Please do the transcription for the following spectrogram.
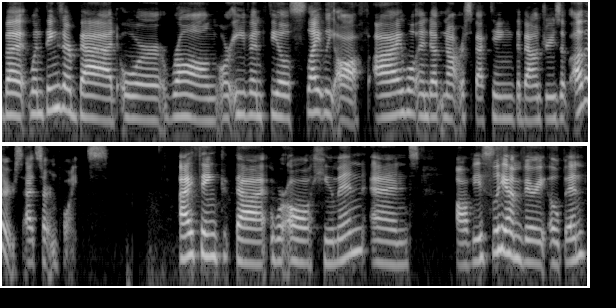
But when things are bad or wrong or even feel slightly off, I will end up not respecting the boundaries of others at certain points. I think that we're all human, and obviously, I'm very open.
